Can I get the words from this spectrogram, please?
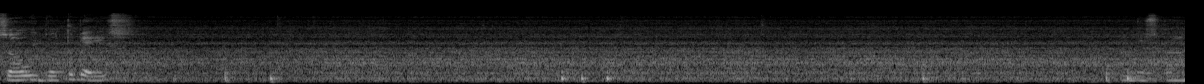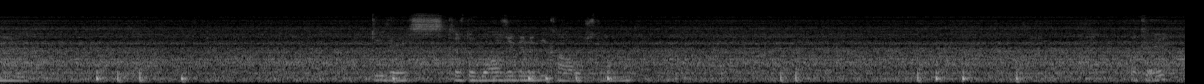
So we built the base. I'm just gonna do this because the walls are gonna be cobblestone. Okay.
